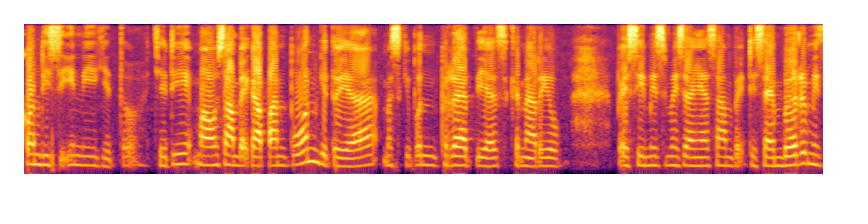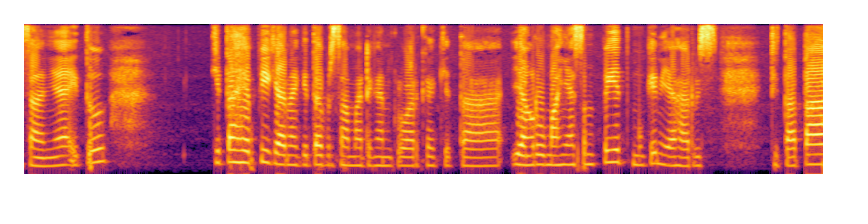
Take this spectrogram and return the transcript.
kondisi ini gitu. Jadi mau sampai kapan pun gitu ya, meskipun berat ya skenario pesimis misalnya sampai Desember misalnya itu kita happy karena kita bersama dengan keluarga kita. Yang rumahnya sempit mungkin ya harus ditata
